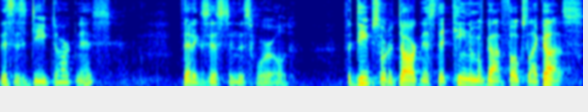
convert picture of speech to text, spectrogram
This is deep darkness that exists in this world the deep sort of darkness that kingdom of God folks like us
